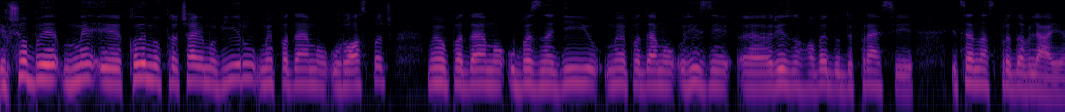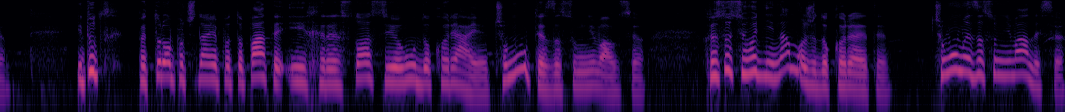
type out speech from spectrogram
Якщо би ми, е, коли ми втрачаємо віру, ми падемо у розпач, ми впадемо у безнадію, ми падемо у різні, е, різного виду депресії, і це нас придавляє. І тут Петро починає потопати, і Христос йому докоряє. Чому ти засумнівався? Христос сьогодні і нам може докоряти. Чому ми засумнівалися?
